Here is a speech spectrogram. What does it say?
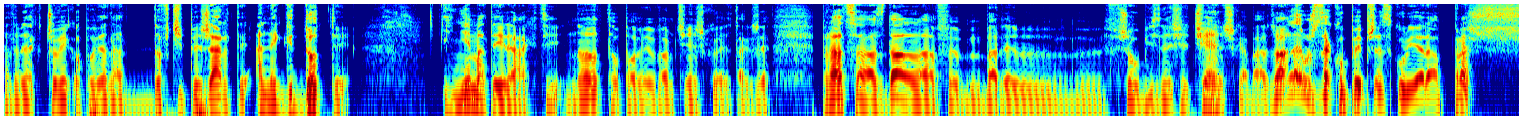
natomiast jak człowiek opowiada dowcipy, żarty, anegdoty i nie ma tej reakcji, no to powiem wam ciężko jest. Także praca zdalna w, w show biznesie ciężka bardzo, ale już zakupy przez kuriera, proszę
